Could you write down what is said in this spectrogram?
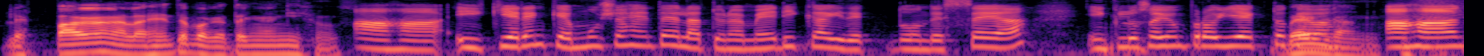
les pagan a la gente para que tengan hijos. Ajá, y quieren que mucha gente de Latinoamérica y de donde sea, incluso hay un proyecto que, va, ajá,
